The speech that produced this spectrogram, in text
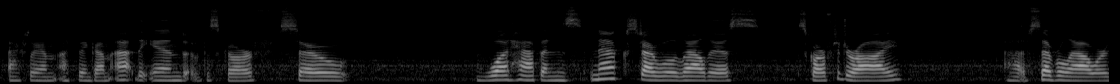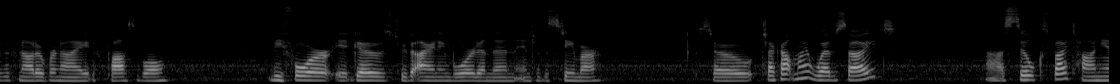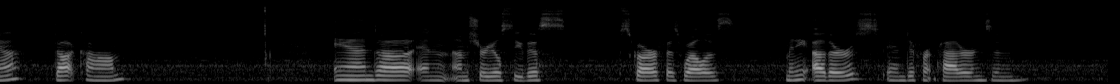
Actually, I'm, I think I'm at the end of the scarf. So what happens next, I will allow this scarf to dry uh, several hours, if not overnight, if possible, before it goes to the ironing board and then into the steamer. So check out my website, uh, silksbytonya.com. And, uh, and I'm sure you'll see this scarf as well as many others in different patterns and,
